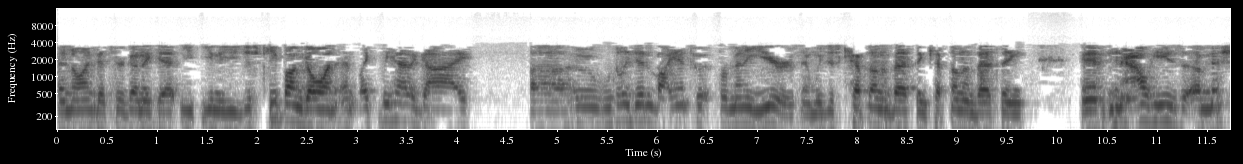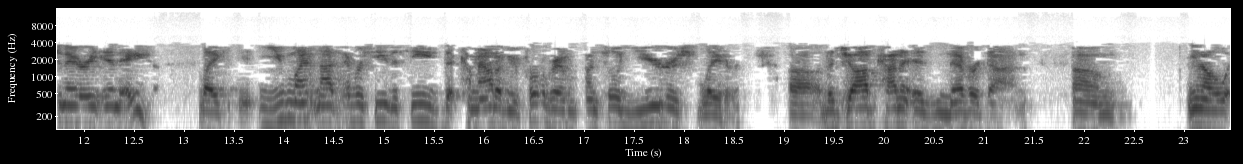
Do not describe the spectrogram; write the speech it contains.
and knowing that you're going to get, you, you know, you just keep on going. And like we had a guy uh, who really didn't buy into it for many years, and we just kept on investing, kept on investing, and now he's a missionary in Asia. Like you might not ever see the seeds that come out of your program until years later. Uh, the job kind of is never done. Um, you know,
